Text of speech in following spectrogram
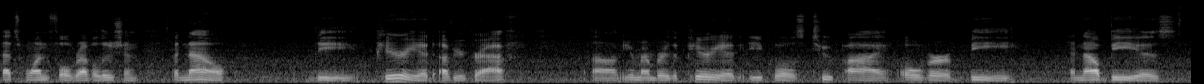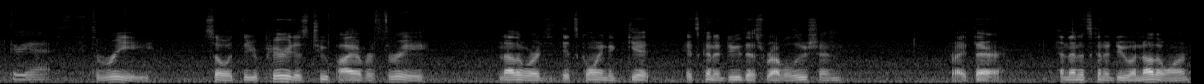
That's one full revolution. But now the period of your graph, um, you remember the period equals 2 pi over b, and now b is 3x. 3. So your period is 2 pi over 3. In other words, it's going to get, it's going to do this revolution right there. And then it's going to do another one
